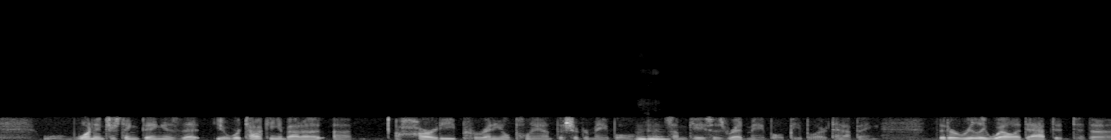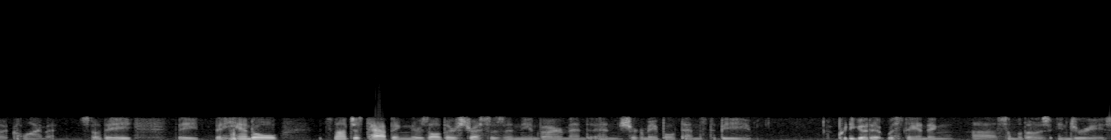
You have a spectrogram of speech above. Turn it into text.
one interesting thing is that you know we're talking about a, a, a hardy perennial plant, the sugar maple, and in Mhm. some cases red maple. People are tapping that are really well adapted to the climate. So they they they handle it's not just tapping. There's other stresses in the environment, and sugar maple tends to be pretty good at withstanding uh, some of those injuries.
